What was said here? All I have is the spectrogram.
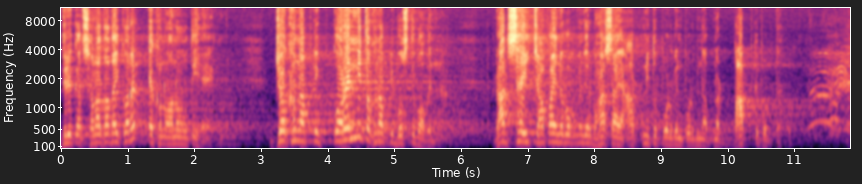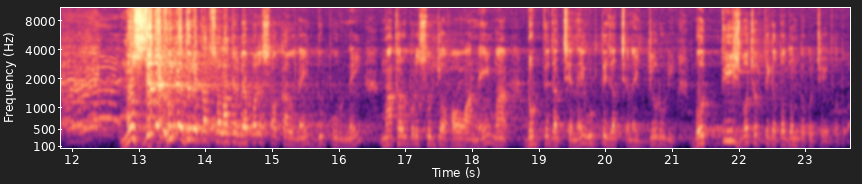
দূরে কাজ সলাত আদায় করেন, এখন অনুমতি হয়ে গেল। যখন আপনি করেননি, তখন আপনি বসতে পাবেন না। রাজশাহী চাঁপাই নবাবগঞ্জের ভাষায় আপনি তো পড়বেন পড়বেন আপনার বাপকে পড়তে হবে। মসজিদে ঢুকে দূরে কাজ, সলাতের ব্যাপারে সকাল নেই, দুপুর নেই, মাথার উপরে সূর্য হওয়া নেই, মা ডুবতে যাচ্ছে নেই, উঠতে যাচ্ছে নেই, জরুরি। বত্রিশ বছর থেকে তদন্ত করছে এই ফতোয়া।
